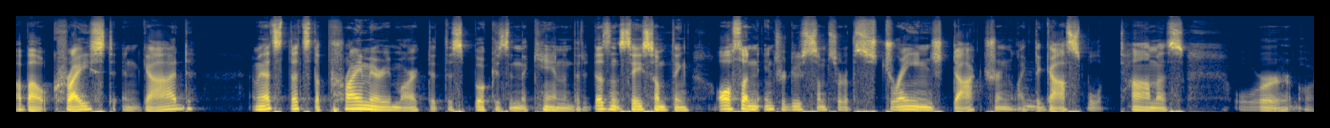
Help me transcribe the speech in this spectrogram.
about Christ and God. I mean, that's that's the primary mark that this book is in the canon. That it doesn't say something all of a sudden introduce some sort of strange doctrine like mm. the Gospel of Thomas, or, or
